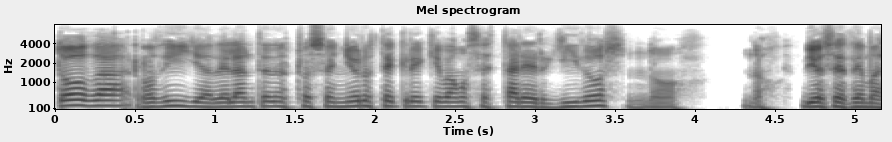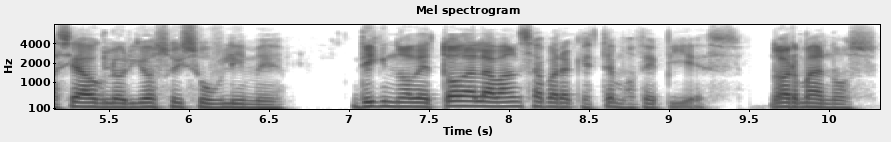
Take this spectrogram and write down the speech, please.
toda rodilla delante de nuestro Señor. ¿Usted cree que vamos a estar erguidos? No, no. Dios es demasiado glorioso y sublime digno de toda alabanza para que estemos de pies. No, hermanos,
